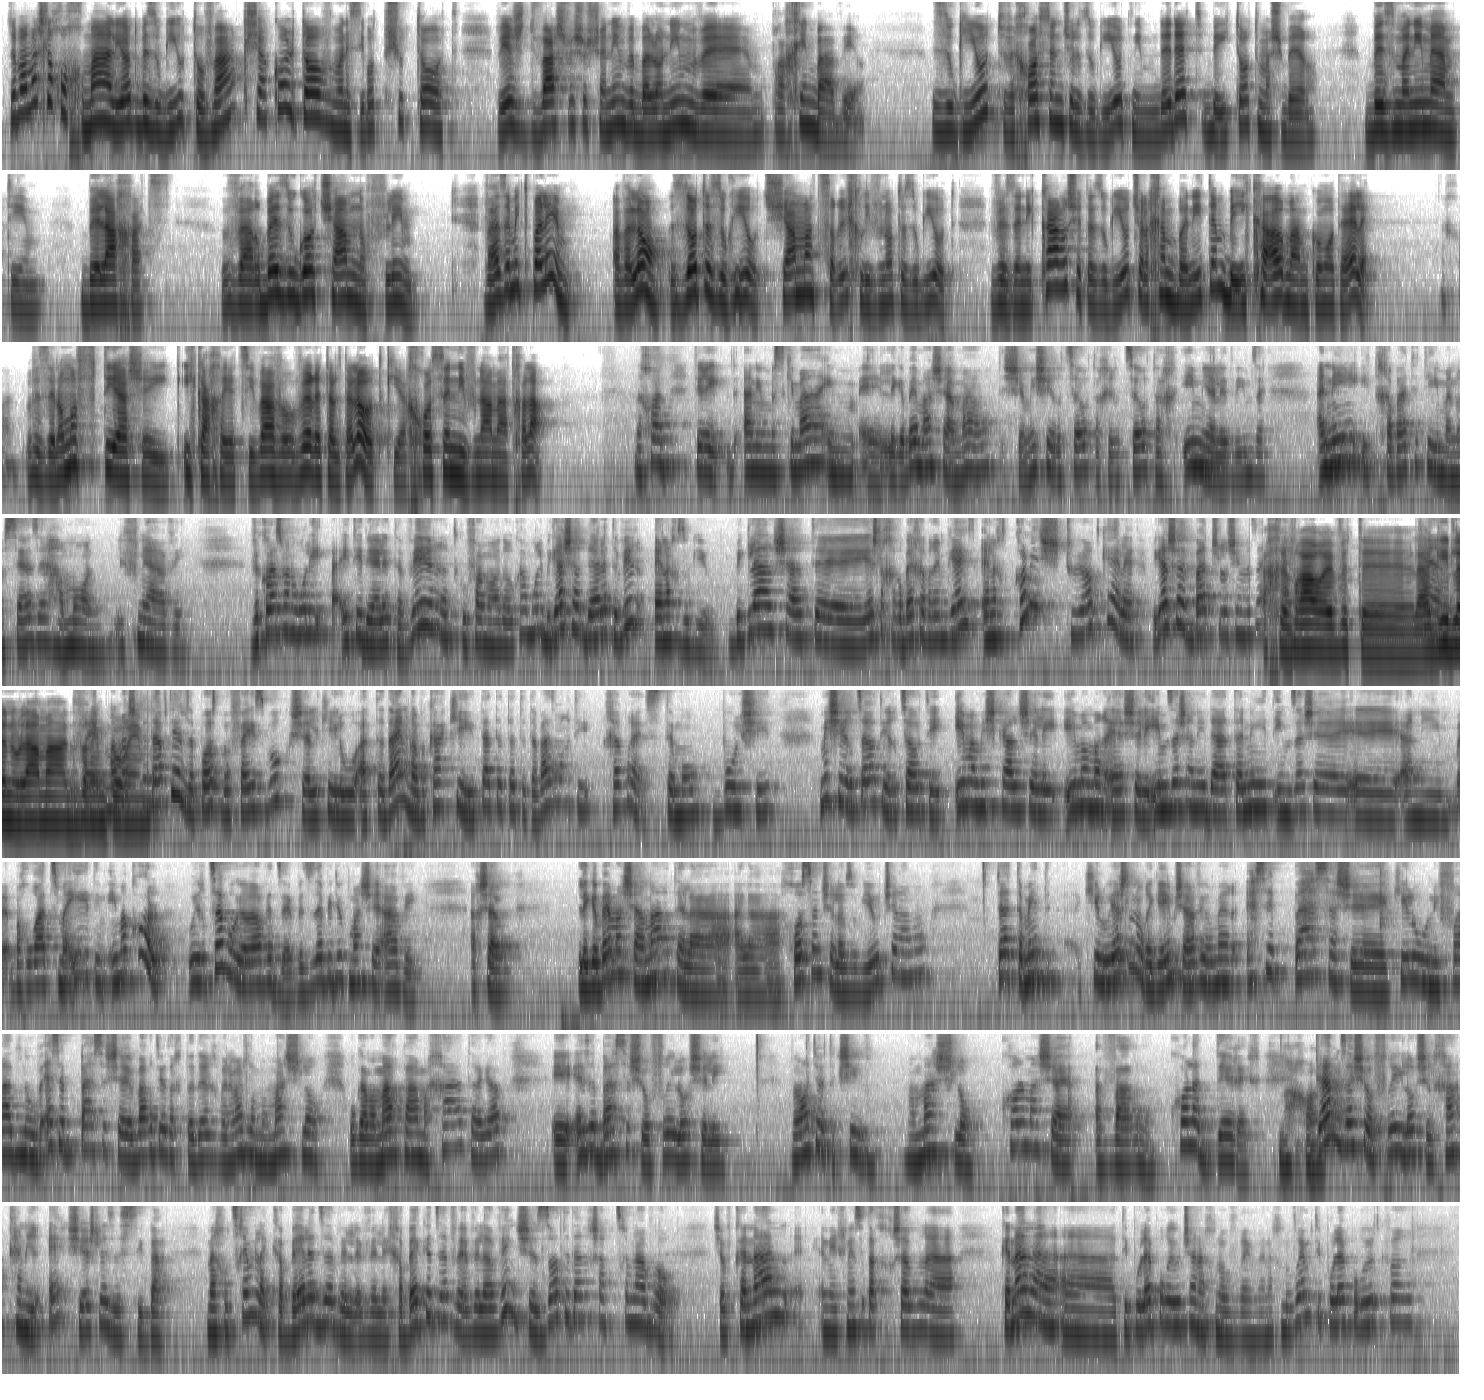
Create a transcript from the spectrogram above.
זה ממש לא חוכמה להיות בזוגיות טובה כשהכול טוב והנסיבות פשוטות ויש דבש ושושנים ובלונים ופרחים באוויר. זוגיות וחוסן של זוגיות נמדדת בעיתות משבר, בזמנים מאמתים, בלחץ, והרבה זוגות שם נופלים. ואז הם מתפלאים. אבל לא, זאת הזוגיות, שמה צריך לבנות את הזוגיות. וזה ניכר שאת הזוגיות שלכם בניתם בעיקר מהמקומות האלה. נכון. וזה לא מפתיע שהיא ככה יציבה ועוברת טלטלות, כי החוסן נבנה מההתחלה. נכון, תראי, אני מסכימה עם, אה, לגבי מה שאמרת, שמי שירצה אותך, ירצה אותך עם ילד ועם זה. אני התחבטתי עם הנושא הזה המון לפני אבי. וכל הזמן אמרו לי, הייתי דיילת אוויר, תקופה מאוד ארוכה, אמרו לי, בגלל שאת דיילת אוויר, אין לך זוגיות. בגלל שאת, אה, יש לך הרבה חברים gays, אין לך, כל מיני שטויות כאלה. בגלל שאת בת 30 וזה. החברה אין. אוהבת אה, להגיד כן. לנו למה הדברים וממש קורים. ממש כתבתי על זה פוסט בפייסבוק, של כאילו, את עדיין רווקה כי טה טה טה טה, ואז אמרתי, חבר'ה, סתמו, bullshit. מי שירצה אותי, ירצה אותי עם המשקל שלי, עם המראה שלי, עם זה שאני דעתנית, עם זה שאני בחורה עצמאית, עם, עם הכל. הוא ירצה והוא יאהב את זה, וזה בדיוק מה שאבי. עכשיו, לגבי מה שאמרת על, ה, על החוסן של הזוגיות שלנו, את יודעת, תמיד, כאילו, יש לנו רגעים שאבי אומר, איזה באסה שכאילו נפרדנו, ואיזה באסה שהעברתי אותך את הדרך, ואני אומרת לו, ממש לא. הוא גם אמר פעם אחת, אגב, איזה באסה שעופרי לא שלי. ואמרתי לו, תקשיב, ממש לא. כל מה שעברנו, כל הדרך, נכון. גם זה שעופרי לא שלך, כנראה שיש לזה סיבה. ואנחנו צריכים לקבל את זה ולחבק את זה ולהבין שזאת הדרך שאנחנו צריכים לעבור. עכשיו כנ"ל, אני אכניס אותך עכשיו ל... כנ"ל הטיפולי פוריות שאנחנו עוברים, ואנחנו עוברים טיפולי פוריות כבר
